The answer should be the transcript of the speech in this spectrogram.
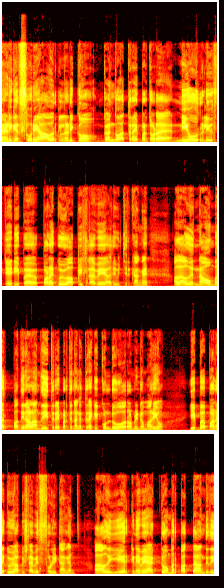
நடிகர் சூர்யா அவர்கள் நடிக்கும் கங்குவா திரைப்படத்தோட நியூ ரிலீஸ் டேட் இப்போ படக்குழு அஃபீஷியலாகவே அறிவிச்சிருக்காங்க. அதாவது நவம்பர் பதினாலாம் தேதி திரைப்படத்தை நாங்கள் திரைக்கு கொண்டு வரோம் அப்படின்ற மாதிரியும் இப்போ படக்குழு அஃபீஷியலாகவே சொல்லிட்டாங்க. அதாவது ஏற்கனவே அக்டோபர் பத்தாம் தேதி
